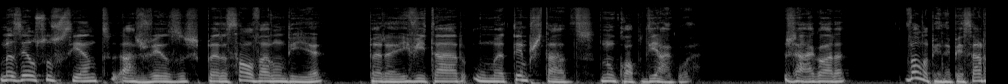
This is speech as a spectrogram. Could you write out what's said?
mas é o suficiente, às vezes, para salvar um dia, para evitar uma tempestade num copo de água. Já agora, vale a pena pensar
